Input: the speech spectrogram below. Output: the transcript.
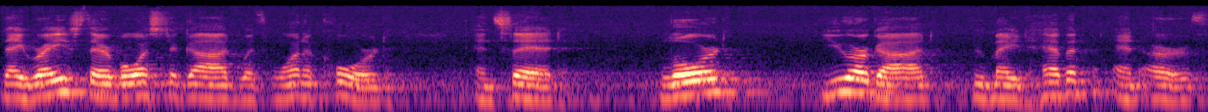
they raised their voice to God with one accord and said, Lord, you are God, who made heaven and earth,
